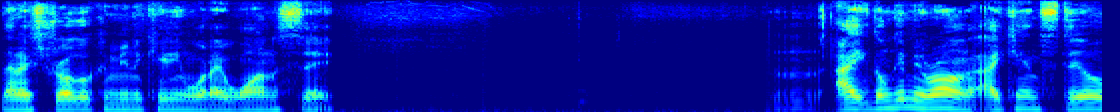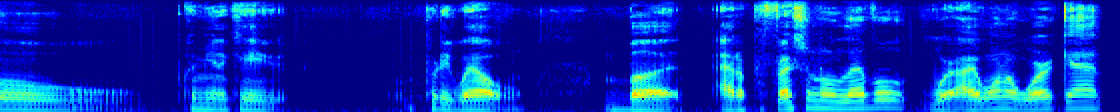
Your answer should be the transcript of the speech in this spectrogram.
That I struggle communicating what I want to say. I don't get me wrong, I can still communicate pretty well, but at a professional level where I want to work at,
